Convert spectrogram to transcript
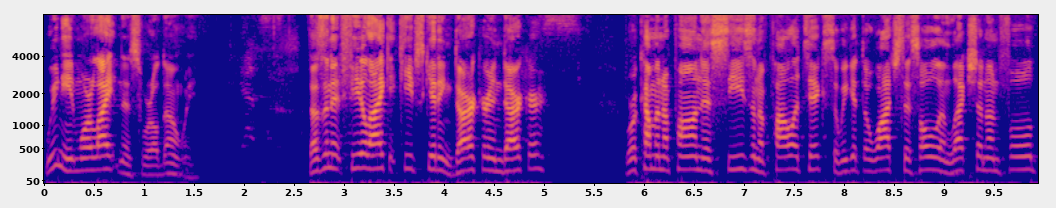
We need more light in this world, don't we? Yes. Doesn't it feel like it keeps getting darker and darker? We're coming upon this season of politics, so we get to watch this whole election unfold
